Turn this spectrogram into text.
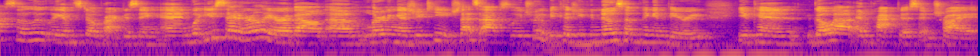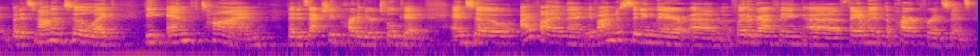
absolutely am still practicing. And what you said earlier about um, learning as you teach, that's absolutely true because you can know something in theory, you can go out and practice and try it, but it's not until like the nth time that it's actually part of your toolkit. And so I find that if I'm just sitting there um, photographing a family at the park, for instance,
